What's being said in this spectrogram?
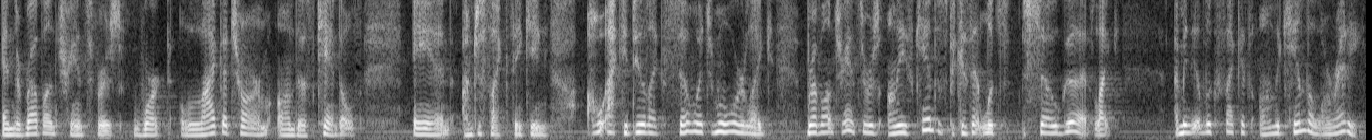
And the rub on transfers worked like a charm on those candles. And I'm just like thinking, oh, I could do like so much more like rub on transfers on these candles because it looks so good. Like, I mean, it looks like it's on the candle already.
